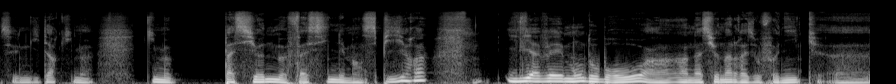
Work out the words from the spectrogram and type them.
c'est une guitare qui me, qui me passionne, me fascine et m'inspire. Il y avait mon Dobro, un, national réseauphonique, euh,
